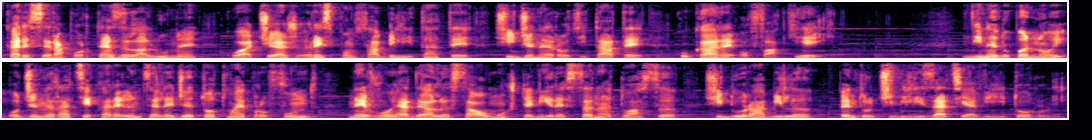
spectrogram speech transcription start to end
care se raportează la lume cu aceeași responsabilitate și generozitate cu care o fac ei. Vine după noi o generație care înțelege tot mai profund nevoia de a lăsa o moștenire sănătoasă și durabilă pentru civilizația viitorului.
